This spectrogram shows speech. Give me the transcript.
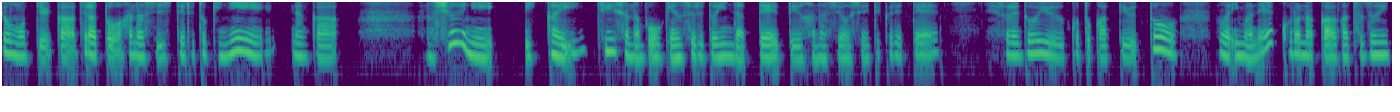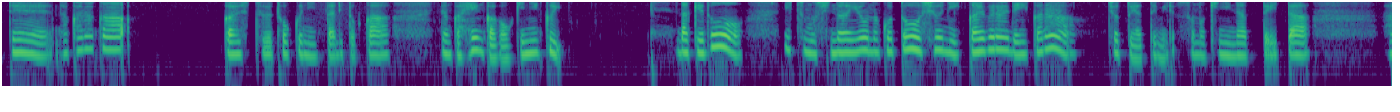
今日もっていうかちらっと話してる時になんかあの週に1回小さな冒険するといいんだってっていう話を教えてくれて。それどういうことかっていうと、まあ、今ねコロナ禍が続いてなかなか外出遠くに行ったりとかなんか変化が起きにくい。だけど、いつもしないようなことを週に1回ぐらいでいいから、ちょっとやってみる。その気になっていた、あ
